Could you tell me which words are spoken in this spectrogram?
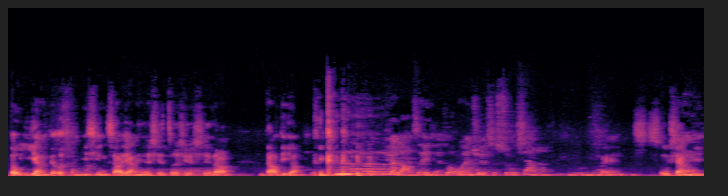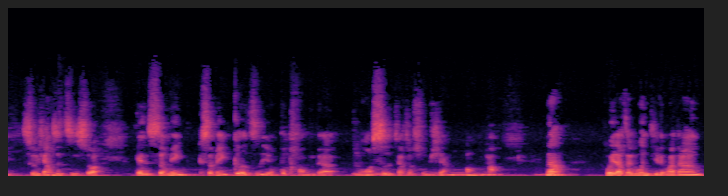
都一样叫做统一性。邵阳，你要学哲学学到你到底哦。因为老师以前说文学是书象啊。嗯。对，书象里书象是指说。跟生命生命各自有不同的模式，叫做书象。哦，好，那回答这个问题的话，当然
